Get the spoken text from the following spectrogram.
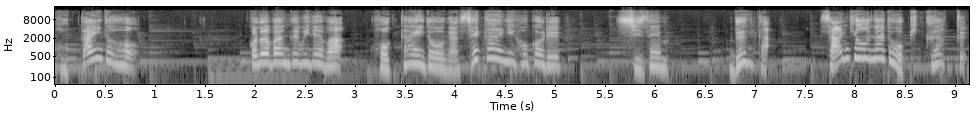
北海道この番組では北海道が世界に誇る自然文化産業などをピックアップ。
